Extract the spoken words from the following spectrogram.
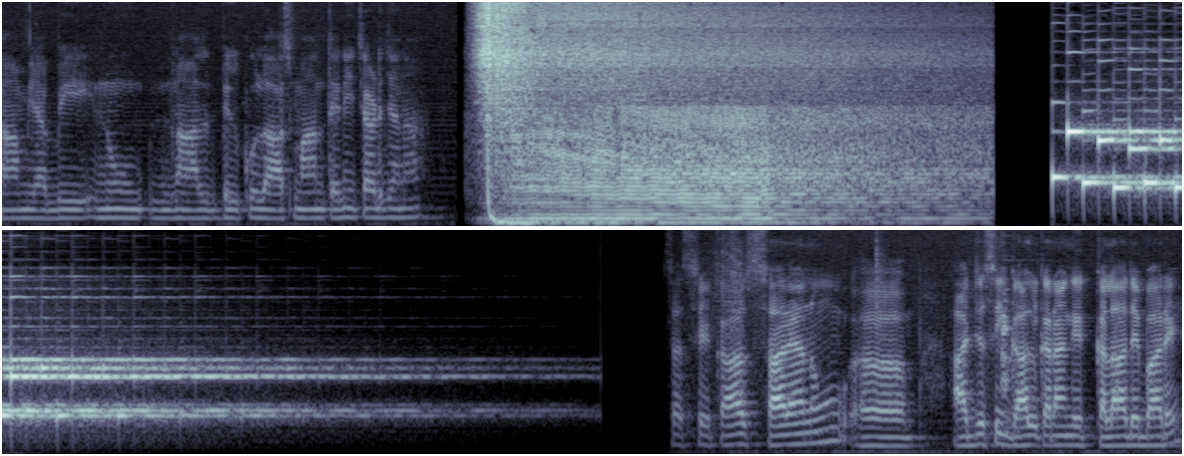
ਕਾਮਯਾਬੀ ਨੂੰ ਨਾਲ ਬਿਲਕੁਲ ਆਸਮਾਨ ਤੇ ਨਹੀਂ ਚੜ ਜਾਣਾ। ਸਤਿ ਸ਼੍ਰੀ ਅਕਾਲ ਸਾਰਿਆਂ ਨੂੰ। ਅੱਜ ਅਸੀਂ ਗੱਲ ਕਰਾਂਗੇ ਕਲਾ ਦੇ ਬਾਰੇ।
